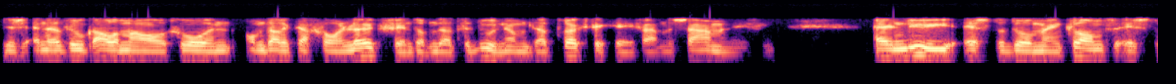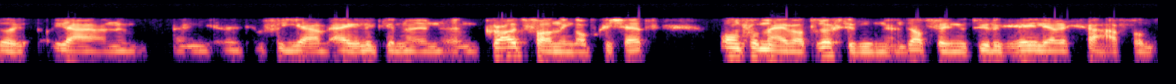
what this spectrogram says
Dus, en dat doe ik allemaal gewoon omdat ik dat gewoon leuk vind om dat te doen. Om dat terug te geven aan de samenleving. En nu is er door mijn klant is er, ja, een, een- ja, eigenlijk een, een crowdfunding opgezet om voor mij wat terug te doen. En dat vind ik natuurlijk heel erg gaaf. Want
